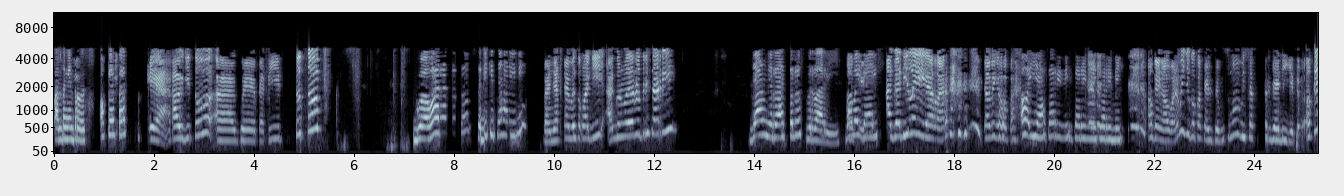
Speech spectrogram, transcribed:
Pantengin terus. Oke, Pet. iya kalau gitu eh, gue Peti tutup. Gua Wara tutup sedikitnya hari ini. Banyaknya besok lagi. Agur Baru Trisari. Jangan nyerah terus berlari. Bye bye Oke. guys. Agak delay ya War. Tapi nggak apa-apa. Oh iya, sorry nih, sorry nih, sorry nih. Oke, nggak apa-apa. Namanya juga pakai Zoom. Semua bisa terjadi gitu. Oke?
